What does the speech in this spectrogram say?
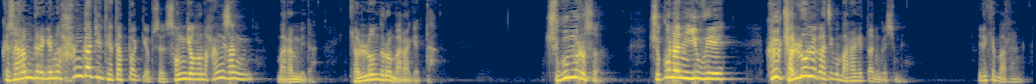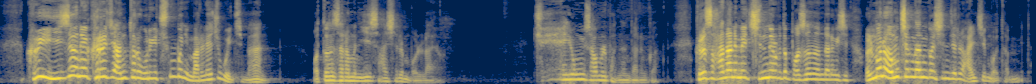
그 사람들에게는 한 가지 대답밖에 없어요. 성경은 항상 말합니다. 결론으로 말하겠다. 죽음으로써 죽고 난 이후에 그 결론을 가지고 말하겠다는 것입니다. 이렇게 말하는. 그 이전에 그러지 않도록 우리가 충분히 말을 해주고 있지만 어떤 사람은 이 사실을 몰라요. 죄 용서함을 받는다는 것. 그래서 하나님의 진노로부터 벗어난다는 것이 얼마나 엄청난 것인지를 알지 못합니다.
